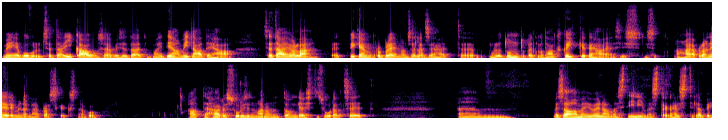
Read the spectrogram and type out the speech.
meie puhul seda igavuse või seda, et ma ei tea, mida teha, seda ei ole, et pigem probleem on selles jah, et mulle tundub, et ma tahaks kõike teha ja siis lihtsalt noh, aja planeerimine läheb raskeks nagu. ATH ressursid, ma arvan, et ongi hästi suurelt see, et ähm, me saame ju enamasti inimestega hästi läbi,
